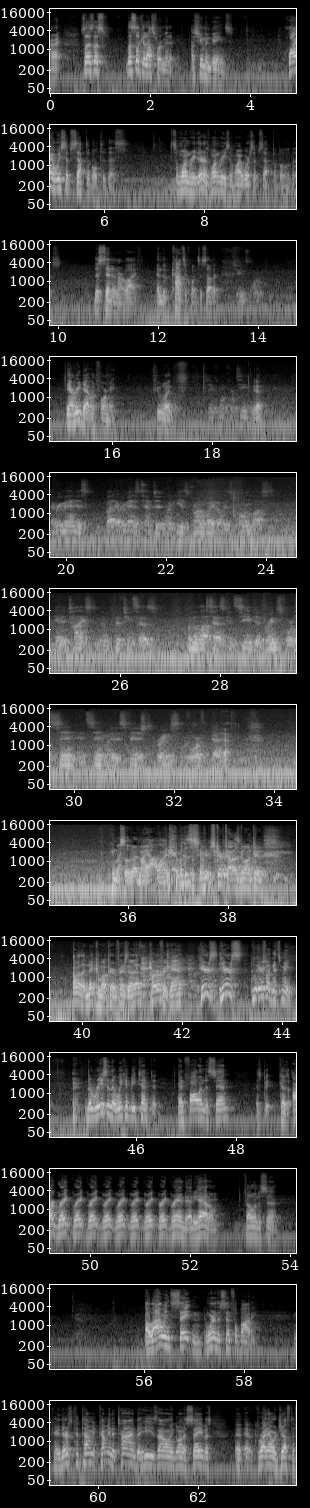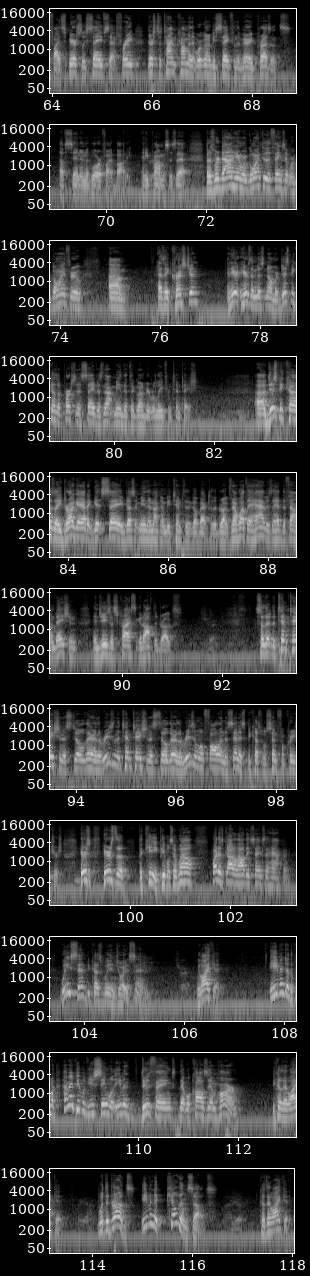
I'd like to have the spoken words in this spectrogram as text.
All right. So let's let's let's look at us for a minute, us human beings. Why are we susceptible to this? So one re- there is one reason why we're susceptible to this, this sin in our life and the consequences of it. James 1. Yeah, read that one for me, if you would. James 1.14. Yeah. Every man is, but every man is tempted when he is drawn away of his own lust and enticed. And then 15 says, when the lust has conceived, it brings forth sin, and sin, when it is finished, brings forth death. death. He must have read my outline. it was the scripture I was going to. I'm gonna let Nick come up here and finish that. That's perfect, man. Here's here's here's what gets me. the reason that we can be tempted and fall into sin is because our great, great, great, great, great, great, great, great granddaddy Adam fell into sin. Allowing Satan, and we're in the sinful body. Okay, there's coming a time that he's not only going to save us, uh, uh, right now we're justified, spiritually saved, set free. There's a time coming that we're going to be saved from the very presence of sin in a glorified body. And he promises that. But as we're down here and we're going through the things that we're going through, um, as a Christian, and here, here's a misnomer just because a person is saved does not mean that they're going to be relieved from temptation. Uh, just because a drug addict gets saved doesn't mean they're not going to be tempted to go back to the drugs. Now, what they have is they have the foundation in Jesus Christ to get off the drugs so that the temptation is still there. And the reason the temptation is still there, the reason we'll fall into sin is because we're sinful creatures. Here's, here's the, the key. People say, well, why does God allow these things to happen? We sin because we enjoy to sin. Sure. We like it. Even to the point, how many people have you seen will even do things that will cause them harm because they like it? Oh, yeah. With the drugs, even to kill themselves because they like it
